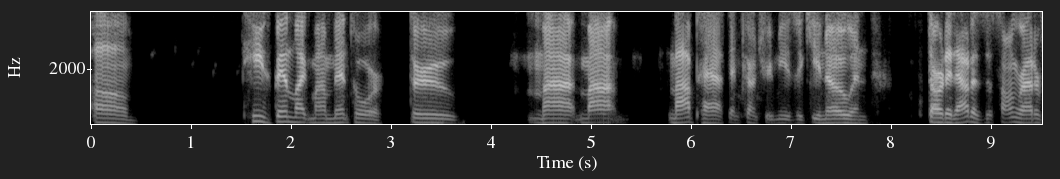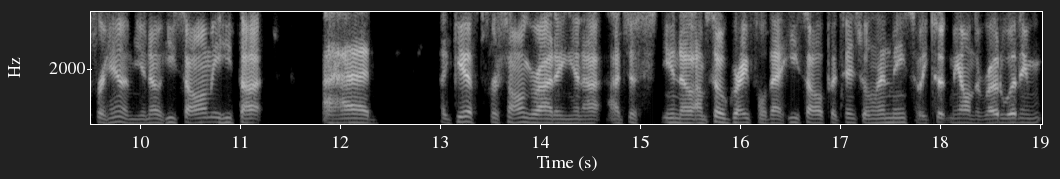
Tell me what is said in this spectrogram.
um, he's been like my mentor through my my my path in country music, you know, and started out as a songwriter for him. You know, he saw me, he thought I had a gift for songwriting, and I, I just, you know, I'm so grateful that he saw potential in me. So he took me on the road with him,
